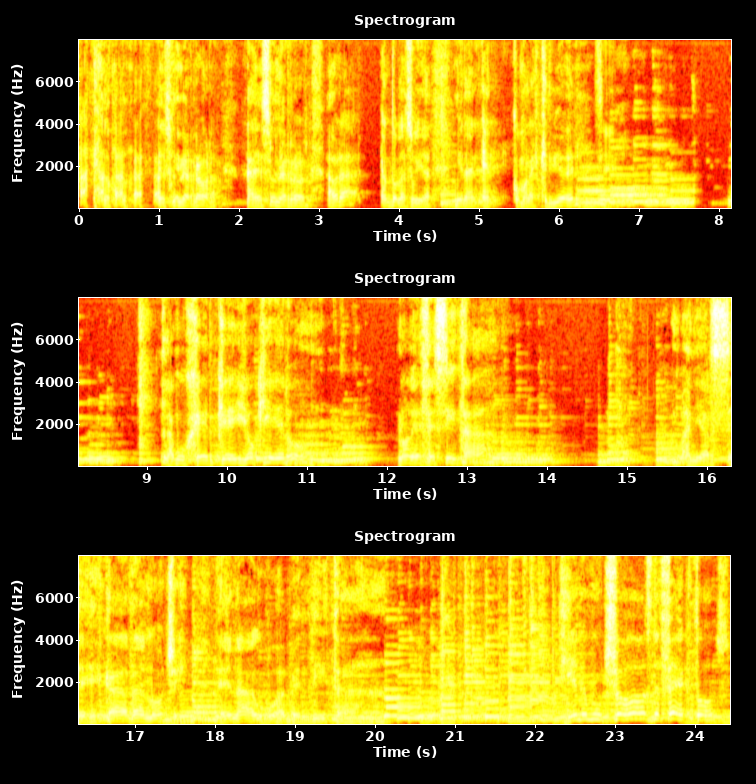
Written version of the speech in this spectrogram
es un error, es un error. Ahora canto la suya. Mira, en- en- como la escribió él, Sí. La mujer que yo quiero no necesita bañarse cada noche en agua bendita. Tiene muchos defectos,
